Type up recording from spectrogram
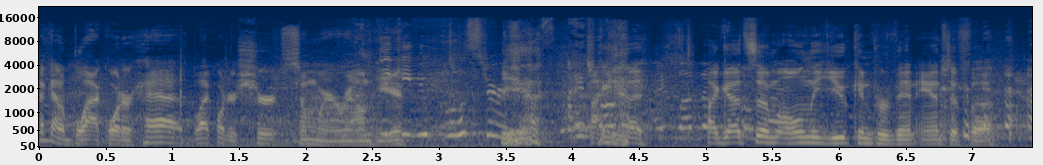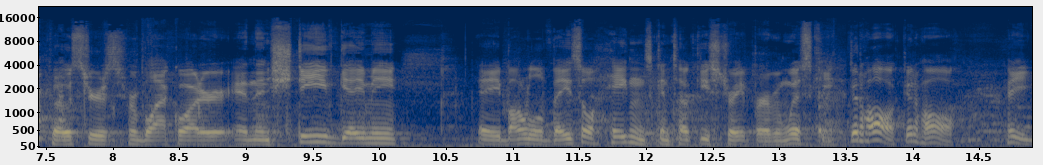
I got a Blackwater hat, Blackwater shirt somewhere around here. They gave you posters. Yeah, I, love I got. I love I got so some much. only you can prevent Antifa posters from Blackwater, and then Steve gave me a bottle of Basil Hayden's Kentucky Straight Bourbon Whiskey. Good haul, good haul. Hey, You're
